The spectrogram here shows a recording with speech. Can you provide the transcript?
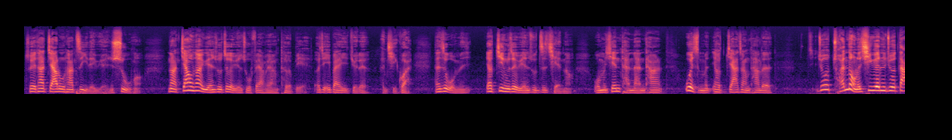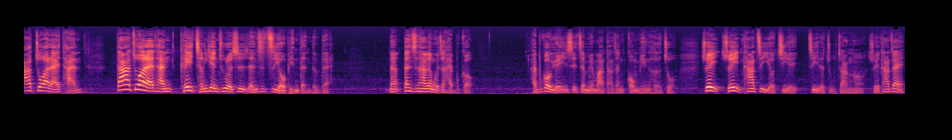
所以他加入他自己的元素哈。那加入他的元素，这个元素非常非常特别，而且一般人觉得很奇怪。但是我们要进入这个元素之前呢，我们先谈谈他为什么要加上他的。就传统的契约论，就是大家坐下来谈，大家坐下来谈，可以呈现出的是人是自由平等，对不对？那但是他认为这还不够，还不够，原因是这没办法达成公平合作，所以所以他自己有自己的自己的主张哈，所以他在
